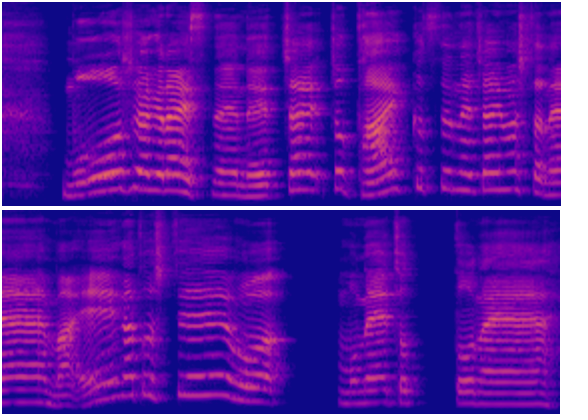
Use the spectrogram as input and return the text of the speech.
申し訳ないですね。寝ちゃい、ちょっと退屈で寝ちゃいましたね。まあ映画としても、もうね、ちょっとね、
